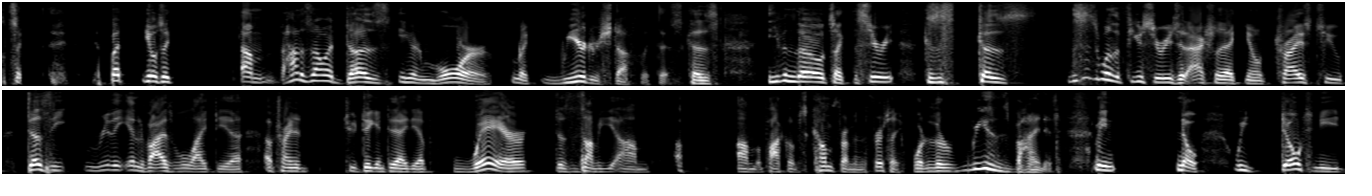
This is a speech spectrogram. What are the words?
it's like but you know it's like um Hanazawa does even more like weirder stuff with this because even though it's like the series because because this is one of the few series that actually like you know tries to does the really inadvisable idea of trying to to dig into the idea of where does zombie um, um, apocalypse come from in the first place? What are the reasons behind it? I mean, no, we don't need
